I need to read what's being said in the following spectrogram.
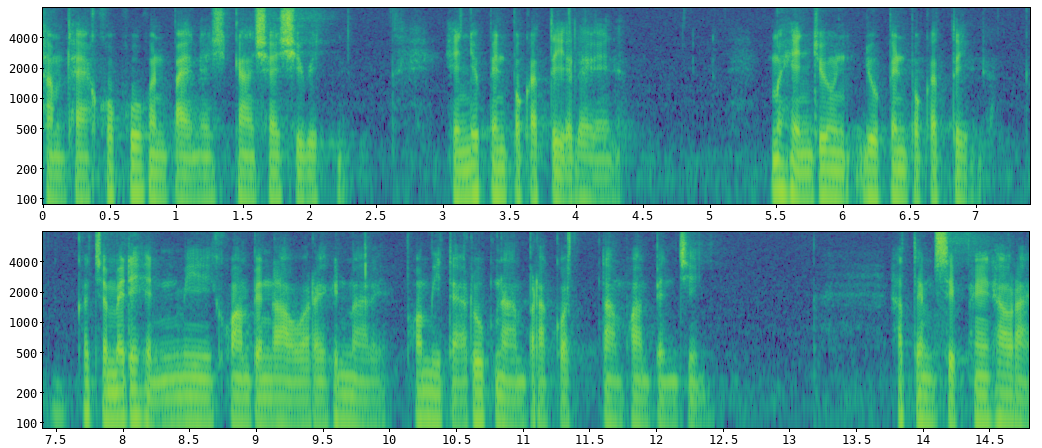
ธรรมแท้ควบคู่กันไปในการใช้ชีวิต เห็นอยู่เป็นปกติเลยนะเมื่อเห็นอยู่อยู่เป็นปกติ ก็จะไม่ได้เห็นมีความเป็นเราอะไรขึ้นมาเลย เพราะมีแต่รูปนามปรากฏตามความเป็นจริง ถ้าเต็มสิบให้เท่าไหร่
